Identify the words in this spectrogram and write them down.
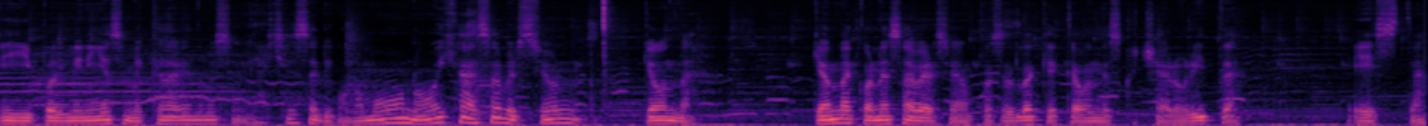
Y pues mi niña se me queda viendo y me dice, ay, digo, no, no, hija, esa versión, ¿qué onda? ¿Qué onda con esa versión? Pues es la que acaban de escuchar ahorita. Esta,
